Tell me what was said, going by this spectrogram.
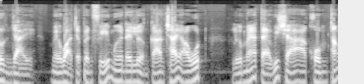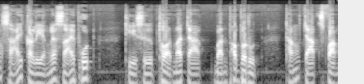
รุ่นใหญ่ ไม่ว่าจะเป็นฝีมือในเรื่องการใช้อาวุธ หรือแม้แต่วิชาอาคมทั้งสายกะเหรี่ยงและสายพุทธ ที่สืบทอดมาจากบรรพบุรุษทั้งจากฝั่ง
